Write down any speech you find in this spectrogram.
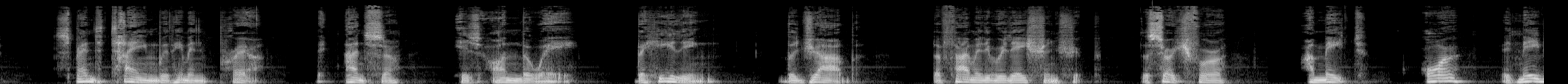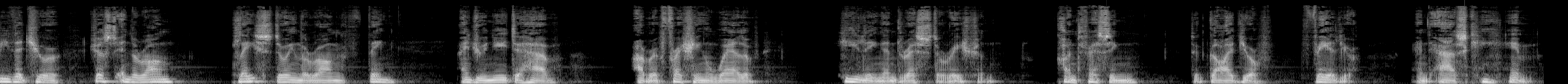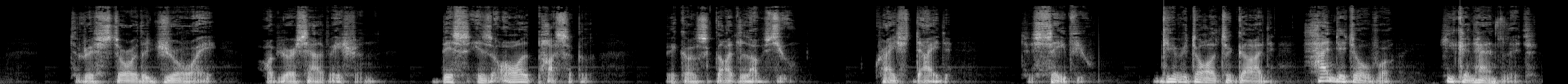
spend time with Him in prayer. The answer is on the way. The healing, the job, the family relationship, the search for a mate, or it may be that you're just in the wrong place doing the wrong thing and you need to have a refreshing well of healing and restoration, confessing to God your failure and asking Him to restore the joy of your salvation. This is all possible because God loves you. Christ died to save you. Give it all to God. Hand it over. He can handle it.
